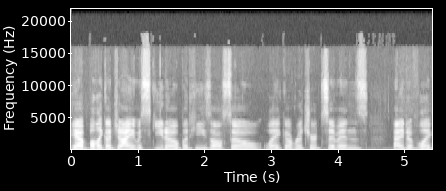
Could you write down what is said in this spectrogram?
Yeah, but like a giant mosquito, but he's also like a Richard Simmons kind of like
